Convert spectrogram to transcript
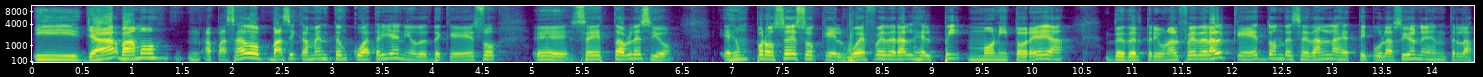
Y ya vamos, ha pasado básicamente un cuatrienio desde que eso eh, se estableció es un proceso que el juez federal Gelpi monitorea desde el Tribunal Federal, que es donde se dan las estipulaciones entre las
